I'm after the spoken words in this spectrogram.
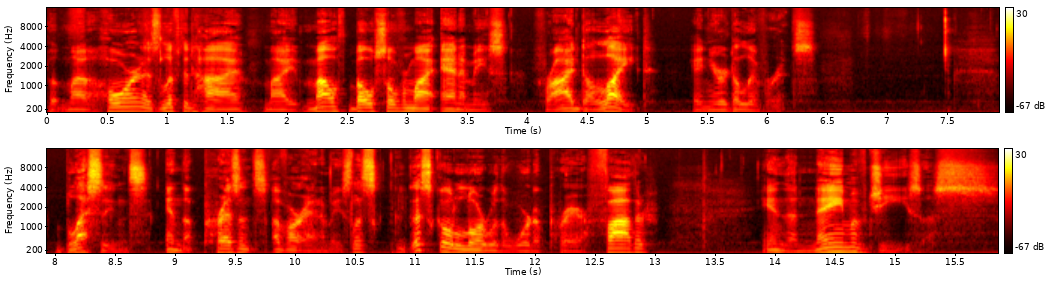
But my horn is lifted high, my mouth boasts over my enemies, for I delight in your deliverance. Blessings in the presence of our enemies. Let's let's go to Lord with a word of prayer. Father, in the name of Jesus,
